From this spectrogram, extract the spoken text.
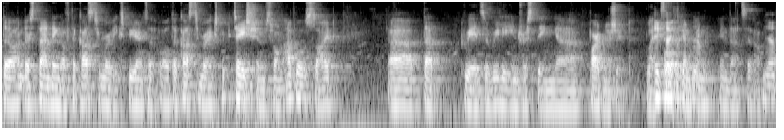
the understanding of the customer experience or the customer expectations from Apple's side, uh, that creates a really interesting uh, partnership. Like Exactly, both can yeah. in that setup. Yeah,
